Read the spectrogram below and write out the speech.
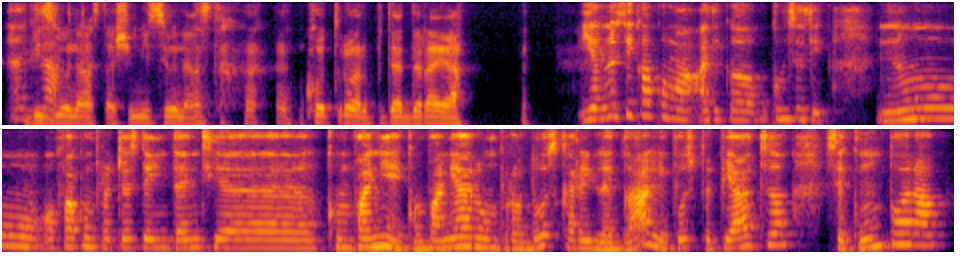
Exact. viziunea asta și misiunea asta. Încotro ar putea deraia. Eu nu zic acum, adică, cum să zic, nu o fac un proces de intenție companiei. Compania are un produs care e legal, e pus pe piață, se cumpără,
